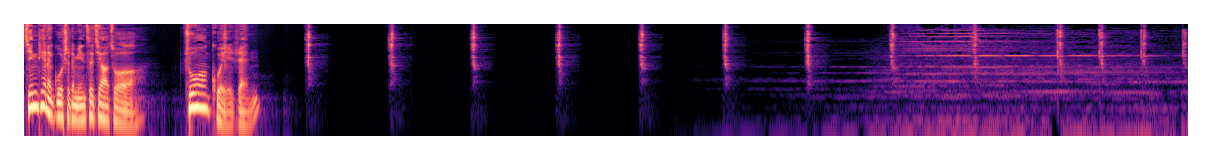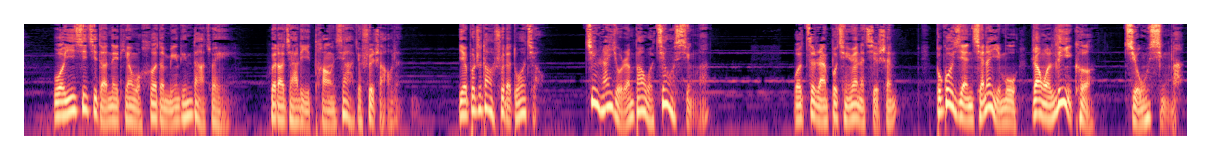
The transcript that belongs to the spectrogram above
今天的故事的名字叫做《捉鬼人》。我依稀记得那天我喝得酩酊大醉，回到家里躺下就睡着了，也不知道睡了多久，竟然有人把我叫醒了。我自然不情愿的起身，不过眼前的一幕让我立刻酒醒了。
